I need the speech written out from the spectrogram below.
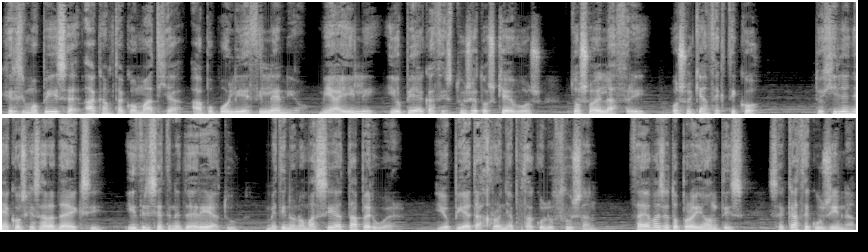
Χρησιμοποίησε άκαμπτα κομμάτια από πολυεθυλένιο, μια ύλη η οποία καθιστούσε το σκεύος τόσο ελαφρύ όσο και ανθεκτικό. Το 1946 ίδρυσε την εταιρεία του με την ονομασία Tupperware, η οποία τα χρόνια που θα ακολουθούσαν θα έβαζε το προϊόν της σε κάθε κουζίνα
